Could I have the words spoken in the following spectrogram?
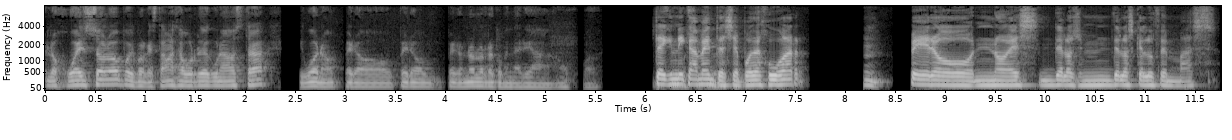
lo jugué solo, pues porque está más aburrido que una ostra. Y bueno, pero, pero, pero no lo recomendaría a un jugador. Técnicamente se puede jugar, Hmm. pero no es de los, de los que lucen más.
